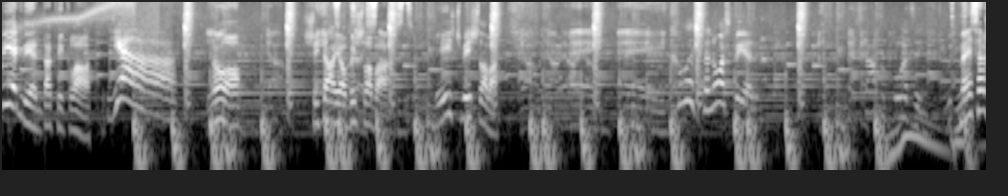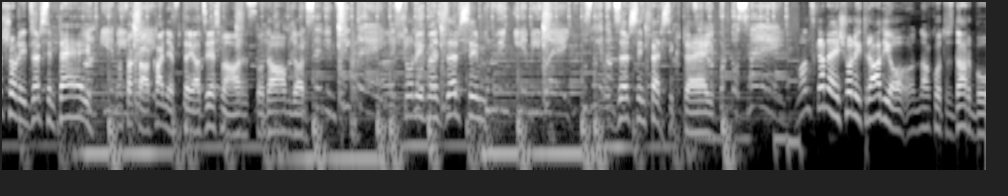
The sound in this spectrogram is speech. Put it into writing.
piekdiena tā kā klāta. Jā! Nu, šī tā jau bija labāk. Īšķi bija labāk. Ko es te nospiedu? Mēs ar šorīt dzersim tēju. Nu, tā kā kaņepē tajā dziesmā ar to dāmu dara. Šorīt mēs dzersim, dzersim persiku tēju. Man skanēja šorīt radio, nākot uz darbu,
